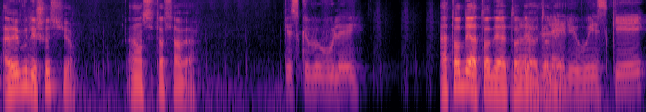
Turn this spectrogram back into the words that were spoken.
Avez-vous des chaussures? Ah non, c'est un serveur. Qu'est-ce que vous voulez? Attendez, attendez, attendez, Vous voulez attendez. du whisky?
